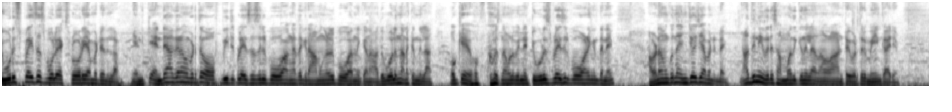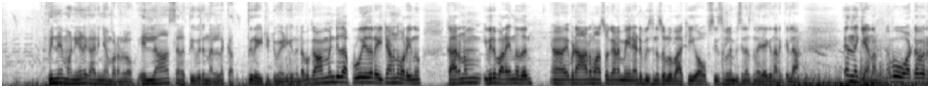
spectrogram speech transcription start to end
ടൂറിസ്റ്റ് പ്ലേസസ് പോലും എക്സ്പ്ലോർ ചെയ്യാൻ പറ്റുന്നില്ല. എനിക്ക് എന്റെ ആഗ്രഹം ഇവിടുത്തെ ഓഫ് ബീച്ച് പ്ലേസസിൽ പോവുക അങ്ങനത്തെ ഗ്രാമങ്ങളിൽ പോകുക എന്നൊക്കെയാണ്. അതുപോലും നടക്കുന്നില്ല. ഓക്കെ ഓഫ് കോഴ്സ് നമ്മൾ പിന്നെ ടൂറിസ്റ്റ് പ്ലേസിൽ പോവുകയാണെങ്കിൽ തന്നെ അവിടെ നമുക്കൊന്ന് എൻജോയ് ചെയ്യാൻ പറ്റണ്ടേ? അതിന് ഇവർ സമ്മതിക്കുന്നില്ല എന്നുള്ളതാണ് ഇവിടുത്തെ ഒരു മെയിൻ കാര്യം. പിന്നെ മണിയുടെ കാര്യം ഞാൻ പറഞ്ഞല്ലോ. എല്ലാ സ്ഥലത്തും ഇവർ നല്ല കത്ത് റേറ്റ് ഇട്ട് മേടിക്കുന്നുണ്ട്. അപ്പോൾ ഗവൺമെന്റ് ഇത് അപ്രൂവ് ചെയ്ത റേറ്റ് ആണെന്ന് പറയുന്നു. കാരണം ഇവർ പറയുന്നത് ഇവിടെ ആറ് മാസമൊക്കെയാണ് മെയിനായിട്ട് ബിസിനസ് ഉള്ളൂ. ബാക്കി ഓഫ് സീസണിലും ബിസിനസ് മര്യാദയ്ക്ക് നടക്കില്ല. എന്നൊക്കെയാണ്. അപ്പോൾ വാട്ട് എവർ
